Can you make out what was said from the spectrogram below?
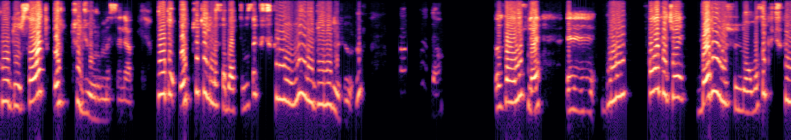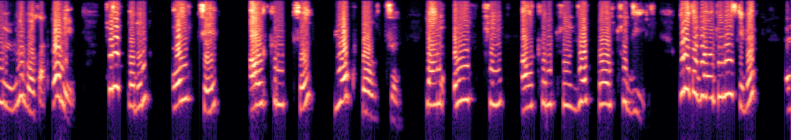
kurduğu saat öttü diyorum mesela. Burada öttü kelimesine baktığımızda küçük ünlüğünün uyduğunu görüyoruz. Özellikle e, bunun sadece dar ünlüsünün olması küçük ünlüğünü bozar. Örneğin Türk bunun ölti, alkıntı, yok boltu. Yani öltü, alkıntı, yok boltu değil. Burada gördüğünüz gibi e,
